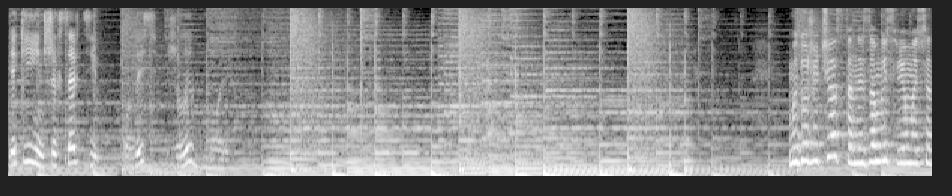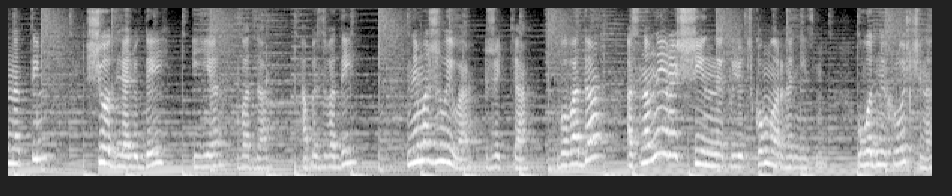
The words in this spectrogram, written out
як і інших савців, колись жили в морі. Ми дуже часто не замислюємося над тим, що для людей є вода, а без води неможливе життя, бо вода основний розчинник в людському організмі. У водних розчинах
